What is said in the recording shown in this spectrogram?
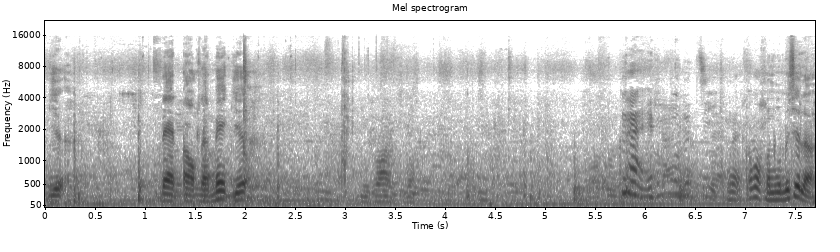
ฆเยอะ แดดออกแต่เมฆเยอะไหนเนี่ยเขาบอกคนนู้นไม่ใช่เหรอ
